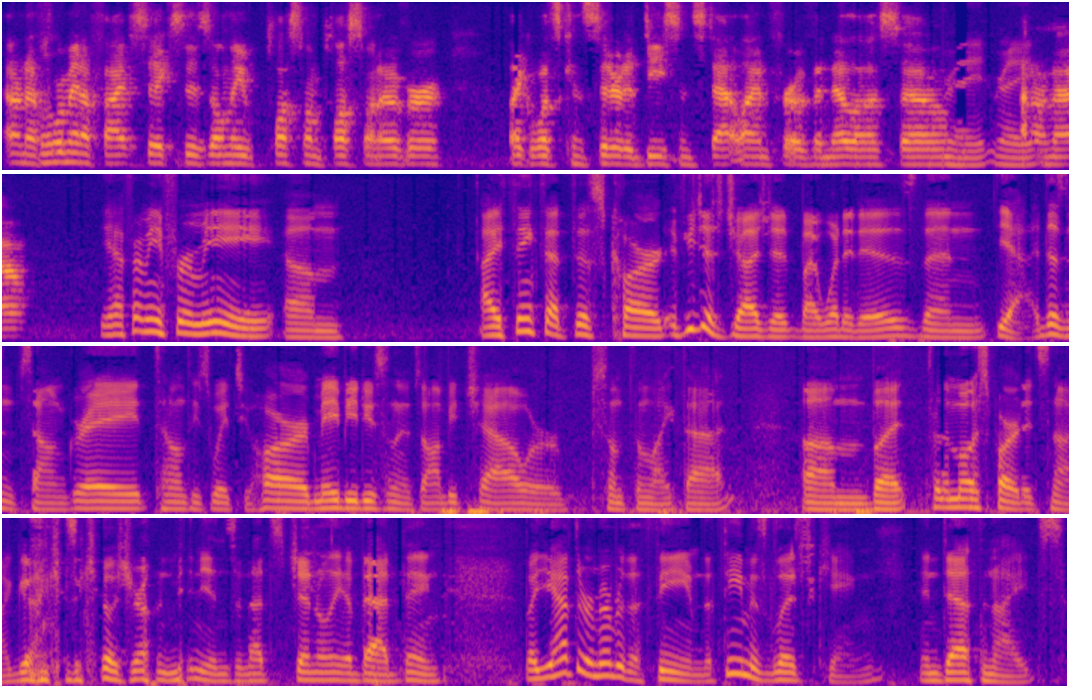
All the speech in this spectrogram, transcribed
I don't know, four mana five six is only plus one plus one over like what's considered a decent stat line for a vanilla. So Right, right. I don't know. Yeah, for me, for me, um, I think that this card, if you just judge it by what it is, then yeah, it doesn't sound great. Penalty's way too hard. Maybe you do something with Zombie Chow or something like that. Um, but for the most part, it's not good because it kills your own minions, and that's generally a bad thing. But you have to remember the theme. The theme is Lich King and Death Knights,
